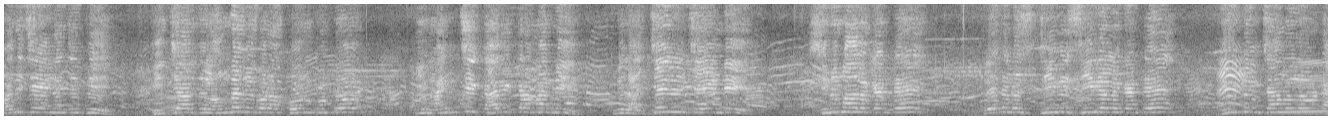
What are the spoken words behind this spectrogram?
పని చేయండి అని చెప్పి విద్యార్థులందరినీ కూడా కోరుకుంటూ ఈ మంచి కార్యక్రమాన్ని మీరు అధ్యయనం చేయండి. సినిమాల కంటే లేదంటే టీవీ సీరియల్ కంటే యూట్యూబ్ ఛానల్లో ఉండే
